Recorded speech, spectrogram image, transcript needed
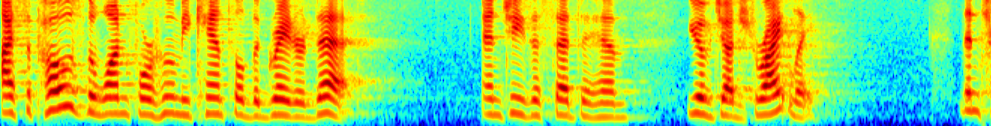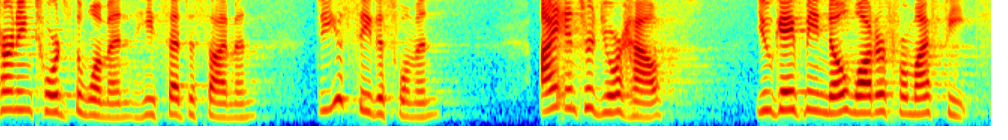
I suppose the one for whom he canceled the greater debt. And Jesus said to him, You have judged rightly. Then turning towards the woman, he said to Simon, Do you see this woman? I entered your house. You gave me no water for my feet,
